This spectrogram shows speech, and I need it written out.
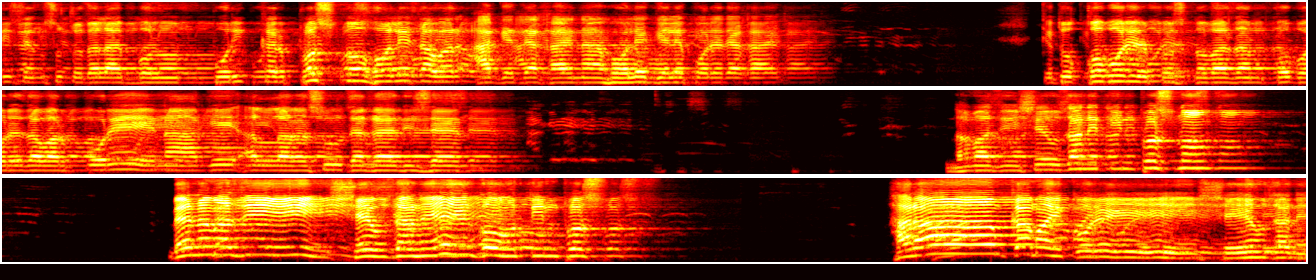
দিচ্ছেন ছোটবেলায়, বলুন, পরীক্ষার প্রশ্ন হলে যাওয়ার আগে দেখায় না, হলে গেলে পরে দেখায়? কিন্তু কবরের প্রশ্ন বাজান কবরে যাওয়ার পরে না আগে আল্লাহ রাসূল দেখায় দিছেন। নামাজি, সেও জানে তিন প্রশ্ন। বেনামাজি, সেও জানে গো তিন প্রশ্ন। হারাম কামাই করে সেও জানে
